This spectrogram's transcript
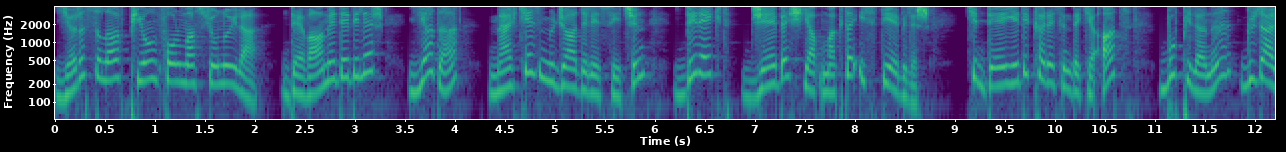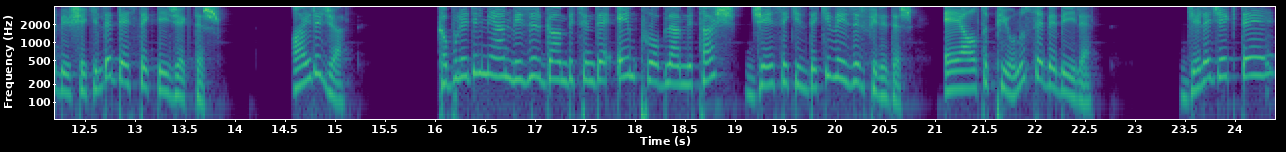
yarı Slav piyon formasyonuyla devam edebilir ya da merkez mücadelesi için direkt C5 yapmakta isteyebilir. Ki D7 karesindeki at bu planı güzel bir şekilde destekleyecektir. Ayrıca kabul edilmeyen vezir gambitinde en problemli taş C8'deki vezir filidir. E6 piyonu sebebiyle. Gelecekte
